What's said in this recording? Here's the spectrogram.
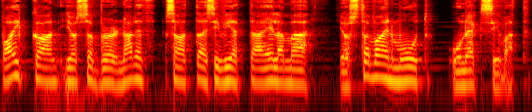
paikkaan, jossa Bernadette saattaisi viettää elämää, josta vain muut uneksivat.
